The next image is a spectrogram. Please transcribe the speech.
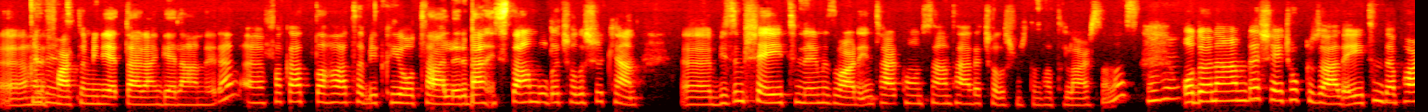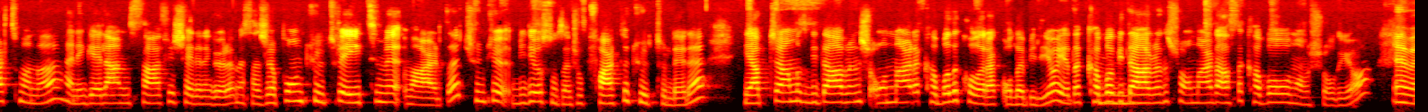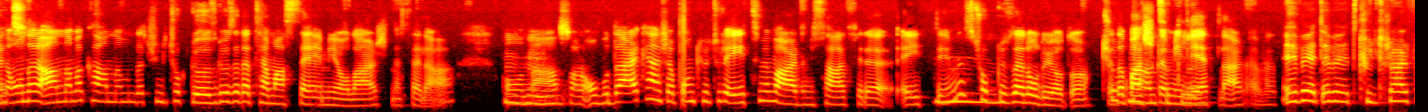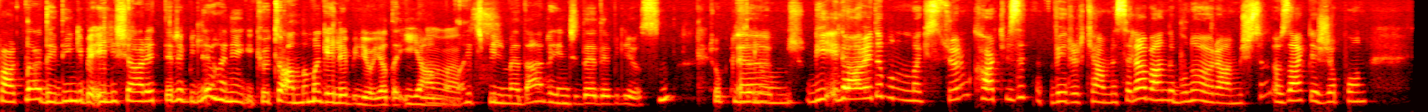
Ee, hani evet. farklı milliyetlerden gelenlerin. Ee, fakat daha tabii kıyı otelleri. Ben İstanbul'da çalışırken e, bizim şey eğitimlerimiz vardı. Interkontinental'de çalışmıştım hatırlarsanız. Hı hı. O dönemde şey çok güzeldi. Eğitim departmanı hani gelen misafir şeylerine göre mesela Japon kültürü eğitimi vardı. Çünkü biliyorsunuz hani çok farklı kültürlere yapacağımız bir davranış onlarda kabalık olarak olabiliyor ya da kaba hı. bir davranış onlarda aslında kaba olmamış oluyor. Evet. Yani onları anlamak anlamında çünkü çok göz göze de temas sevmiyorlar mesela. Ondan Hı-hı. sonra o bu derken Japon kültürü eğitimi vardı misafire eğittiğimiz. Çok Hmm. güzel oluyordu. Çok Ya da başka mantıklı. milliyetler evet. Evet evet kültürel farklar dediğin gibi el işaretleri bile hani kötü anlama gelebiliyor ya da iyi anlama. Hiç Evet. bilmeden rencide edebiliyorsun. Çok güzel Ee, olmuş. bir ilavede bulunmak istiyorum. Kartvizit verirken mesela ben de bunu öğrenmiştim. Özellikle Japon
